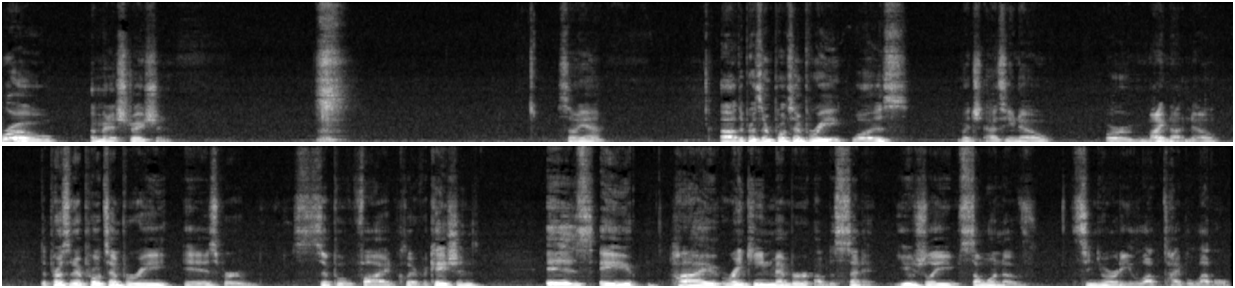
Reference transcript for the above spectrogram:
pro administration. So, yeah. Uh, the president pro tempore was, which, as you know, or might not know, the president pro tempore is, for simplified clarification, is a high ranking member of the Senate, usually someone of seniority type level.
